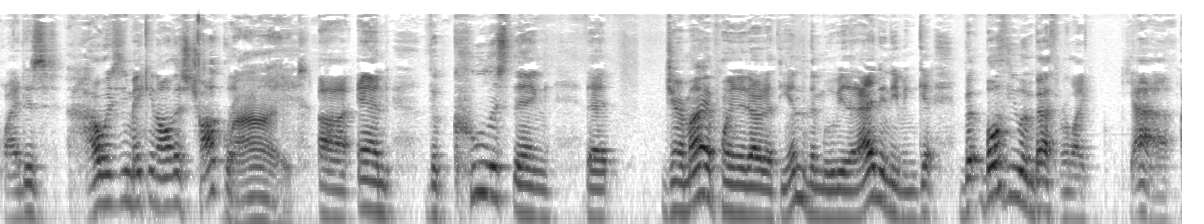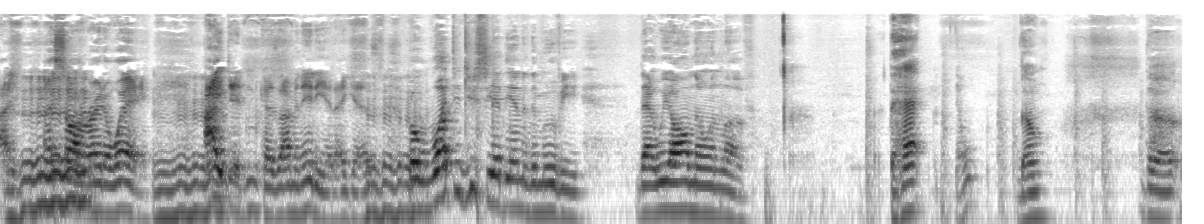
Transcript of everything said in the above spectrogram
why does how is he making all this chocolate? Right. Uh, and the coolest thing that Jeremiah pointed out at the end of the movie that I didn't even get, but both you and Beth were like, "Yeah, I, I saw it right away." I didn't because I'm an idiot, I guess. But what did you see at the end of the movie that we all know and love? The hat? Nope. No. The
